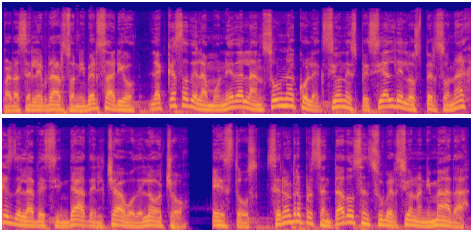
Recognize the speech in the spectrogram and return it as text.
Para celebrar su aniversario, la Casa de la Moneda lanzó una colección especial de los personajes de la vecindad del Chavo del Ocho. Estos serán representados en su versión animada.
